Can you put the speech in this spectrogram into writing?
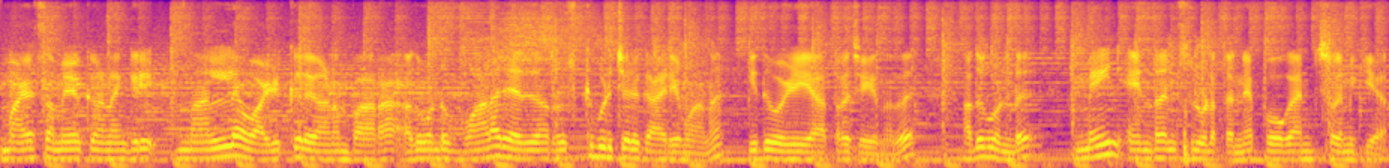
മഴ സമയമൊക്കെ ആണെങ്കിൽ നല്ല വഴുക്കൽ കാണും പാറ. അതുകൊണ്ട് വളരെയധികം റിസ്ക് പിടിച്ചൊരു കാര്യമാണ് ഇതുവഴി യാത്ര ചെയ്യുന്നത്. അതുകൊണ്ട് മെയിൻ എൻട്രൻസിലൂടെ തന്നെ പോകാൻ ശ്രമിക്കുക.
